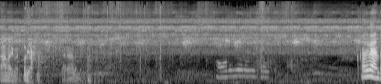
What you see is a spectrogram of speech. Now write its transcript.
ആ മതി മതി. മതിയാ. ധാരാളം മതി. അത് വേണ്ട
